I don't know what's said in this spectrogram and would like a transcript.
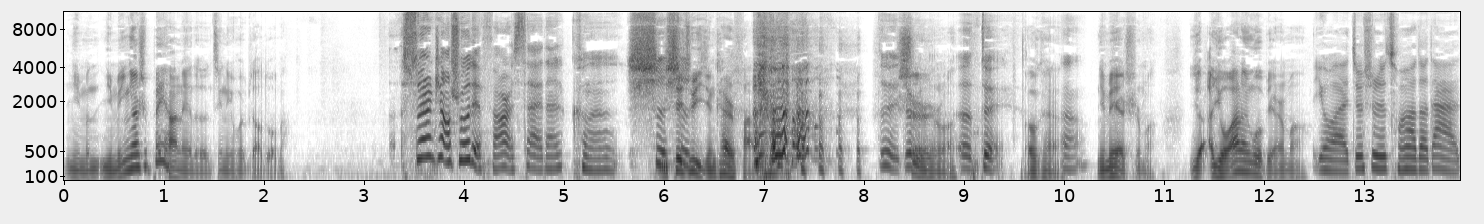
你们你们应该是被暗恋的经历会比较多吧？虽然这样说有点凡尔赛，但是可能是这句，已经开始烦了。对，就是是吗呃，对，OK，嗯，你们也是吗？有有暗恋过别人吗？有啊，就是从小到大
